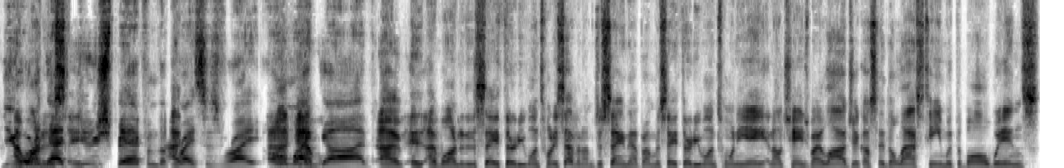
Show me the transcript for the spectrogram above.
You I are that say, douchebag from the I, Price is Right. Oh I, my I, god. I I wanted to say 31-27. I'm just saying that, but I'm gonna say 31-28, and I'll change my logic. I'll say the last team with the ball wins,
